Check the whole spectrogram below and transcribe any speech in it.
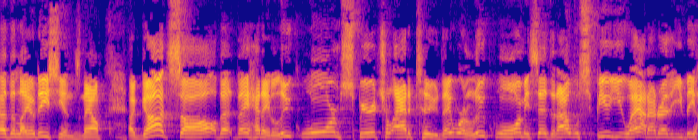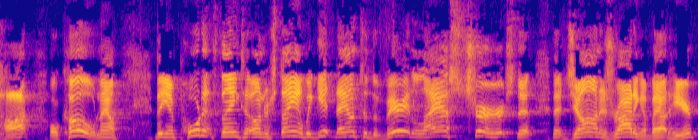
uh, the Laodiceans. Now, uh, God saw that they had a lukewarm spiritual attitude. They were lukewarm. He says that I will spew you out. I'd rather you be hot or cold. Now, the important thing to understand, we get down to the very last church that, that John is writing about here.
